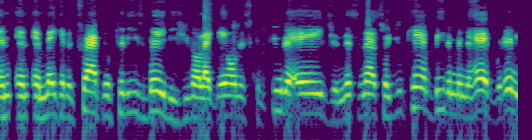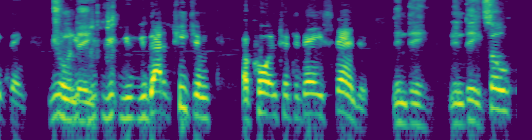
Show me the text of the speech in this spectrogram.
and, and and make it attractive to these babies. You know, like they on this computer age and this and that. So you can't beat them in the head with anything. You True you indeed. you, you, you got to teach them according to today's standards. Indeed, indeed. So,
